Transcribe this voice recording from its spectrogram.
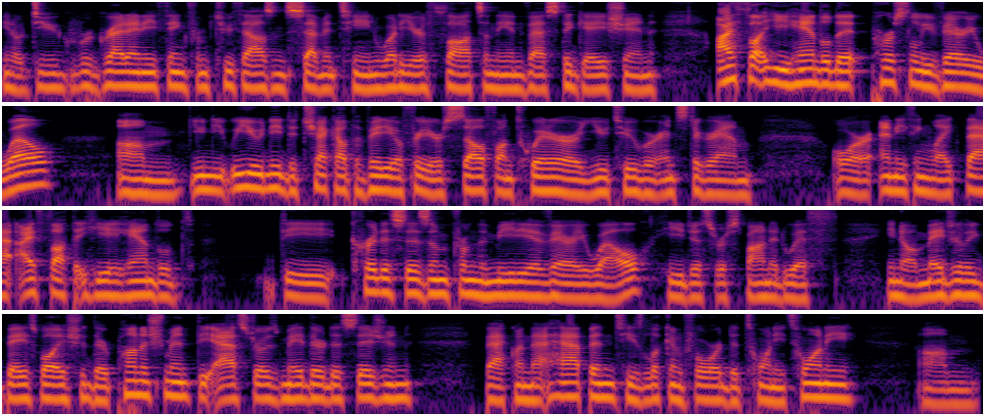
you know, do you regret anything from 2017? What are your thoughts on the investigation? I thought he handled it personally very well. Um, you need you need to check out the video for yourself on Twitter or YouTube or Instagram or anything like that. I thought that he handled the criticism from the media very well. He just responded with, you know, Major League Baseball issued their punishment. The Astros made their decision back when that happened. He's looking forward to 2020. Um,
